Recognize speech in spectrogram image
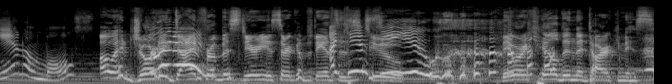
animals? Oh, and Jordan Jordan! died from mysterious circumstances I can't too. see you. They were killed in the darkness.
